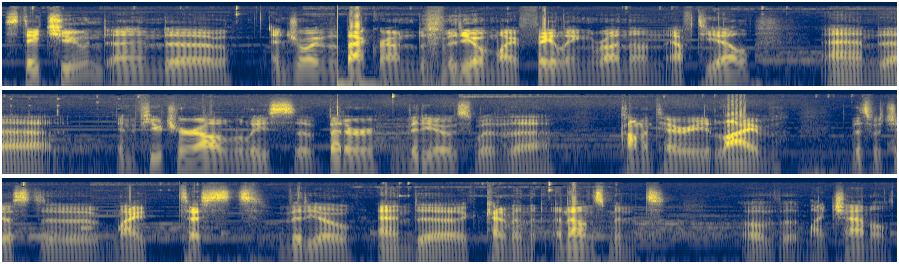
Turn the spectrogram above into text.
stay tuned and uh, enjoy the background video of my failing run on FTL and in future I'll release uh, better videos with uh, commentary live. This was just uh, my test video and uh, kind of an announcement of uh, my channel.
